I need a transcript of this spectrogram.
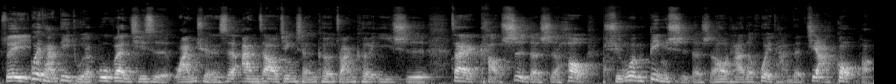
所以会谈地图的部分其实完全是按照精神科专科医师在考试的时候询问病史的时候他的会谈的架构。好，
